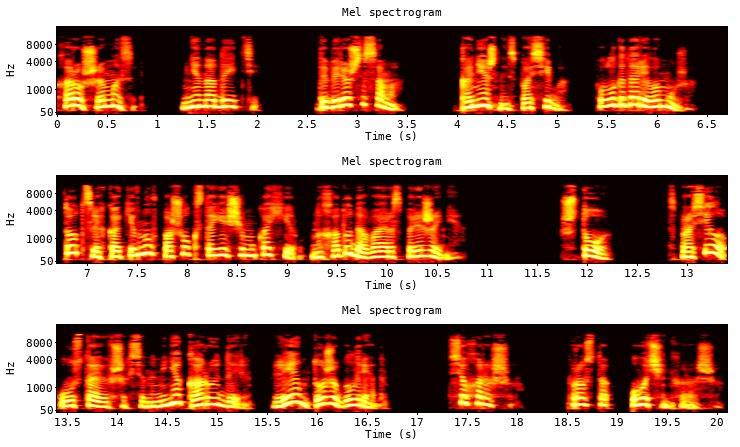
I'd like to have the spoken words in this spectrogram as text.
хорошая мысль, мне надо идти. Доберешься сама? Конечно, и спасибо. Поблагодарила мужа. Тот, слегка кивнув, пошел к стоящему кахиру, на ходу давая распоряжение. «Что?» — спросила у уставившихся на меня Кару и Дерин. Лем тоже был рядом. «Все хорошо. Просто очень хорошо».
